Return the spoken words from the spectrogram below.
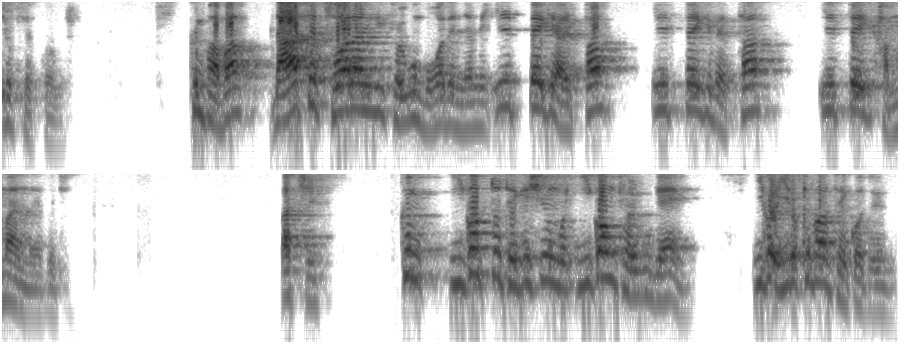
이렇게 될 거고. 그럼 봐봐. 나한테 구하라는 게 결국 뭐가 됐냐면 1 빼기 알파, 1 빼기 베타, 1 빼기 감마네. 그지? 맞지? 그럼 이것도 되게 쉬운 거. 이건 결국에 이걸 이렇게 봐도 되거든.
